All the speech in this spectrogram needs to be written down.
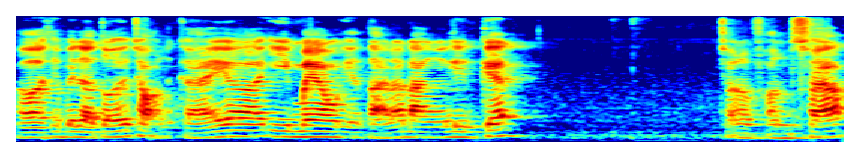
Rồi thì bây giờ tôi sẽ chọn cái ờ, email hiện tại đã đang liên kết. Chọn là phần shop.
